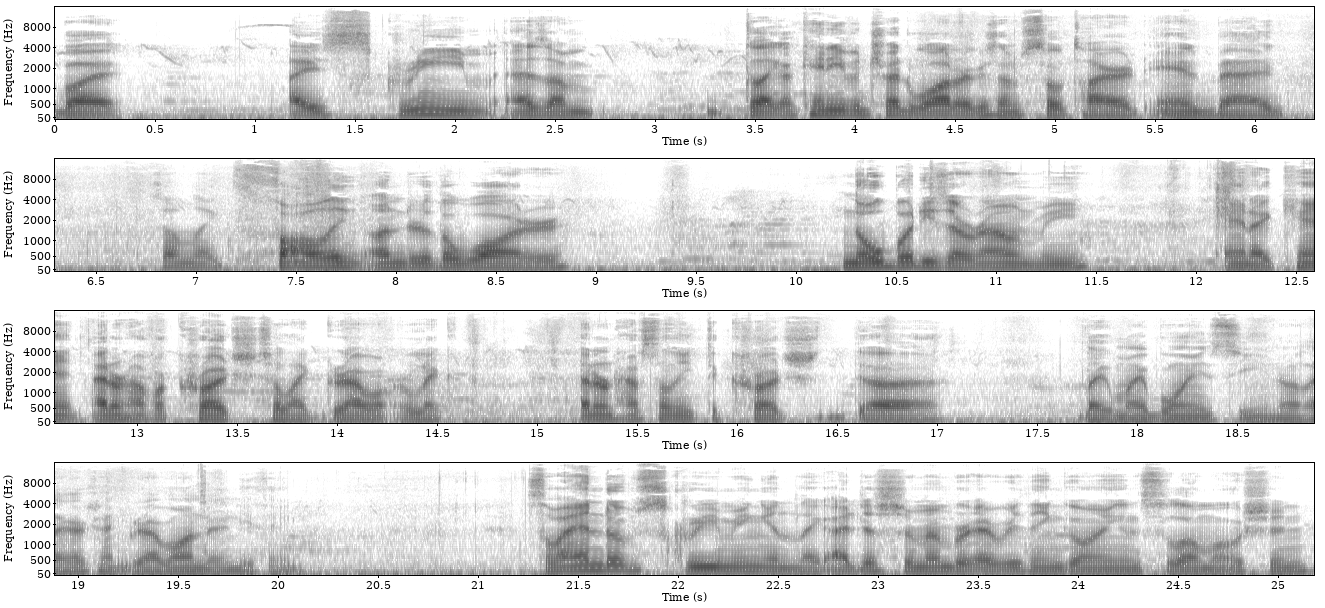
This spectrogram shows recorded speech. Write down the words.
But I scream as I'm like I can't even tread water because I'm so tired and bad. So I'm like falling under the water. Nobody's around me, and I can't. I don't have a crutch to like grab or like. I don't have something to crutch the like my buoyancy. You know, like I can't grab onto anything. So I end up screaming and like I just remember everything going in slow motion.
